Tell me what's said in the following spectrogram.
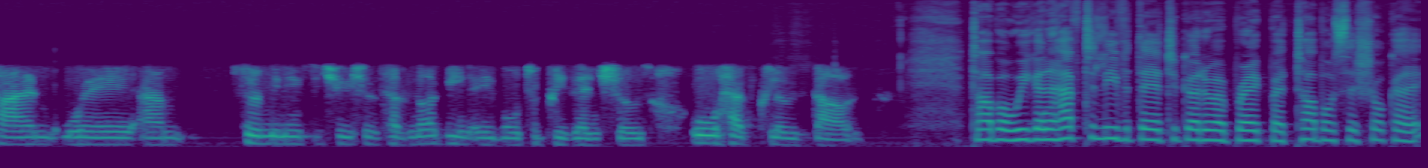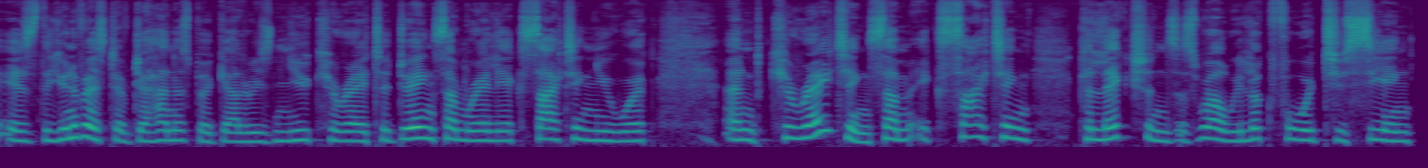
time where um, so many institutions have not been able to present shows or have closed down. Thabo, we're going to have to leave it there to go to a break, but Thabo Seshoka is the University of Johannesburg Gallery's new curator, doing some really exciting new work and curating some exciting collections as well. We look forward to seeing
